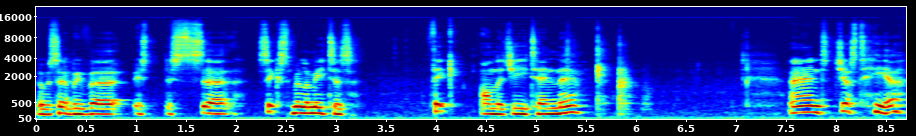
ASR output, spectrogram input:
As I said, we've uh, it's, it's uh, six millimeters thick on the G10 there. And just here,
